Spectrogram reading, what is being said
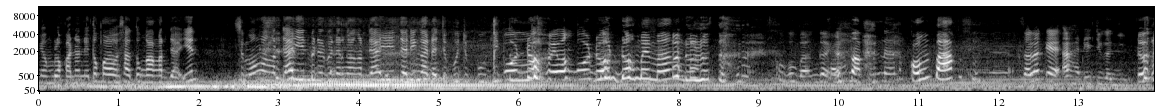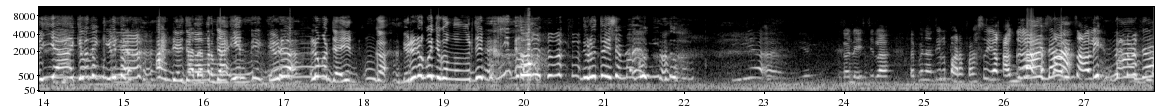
yang blok kanan itu kalau satu nggak ngerjain semua nggak ngerjain bener-bener nggak ngerjain jadi nggak ada cepu-cepu gitu Bodoh, memang bodoh. bodoh memang dulu tuh Kok gue bangga ya? kompak bener kompak Soalnya kayak ah dia juga gitu. iya kita tuh gitu ah dia nggak temen ngerjain ini gitu yaudah lu ngerjain enggak yaudah gue juga nggak ngerjain gitu dulu tuh SMA gue gitu Iya anjir. Gak ada istilah. Tapi nanti lu parafrase ya kagak. Nggak ada. Salin salin. nggak ada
